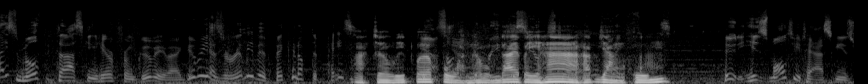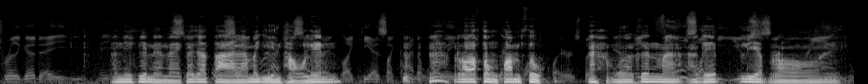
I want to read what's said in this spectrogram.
Nice multitasking here from Gumi, man. Gumi has really been picking up the pace. อะเจอริปเปอร์ป่วนนะผมได้ไป 5 ครับ อย่างคุ้ม Dude, his multitasking is really good. Uh, อันนี้คือไหนๆก็จะตายแล้วมายืนเผาเล่น Like he has like kind of low รอส่งความสุข players, but อะ yeah, โอราเคิล it มา feels อ like เดฟ he เรียบ uses it ร้อย really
